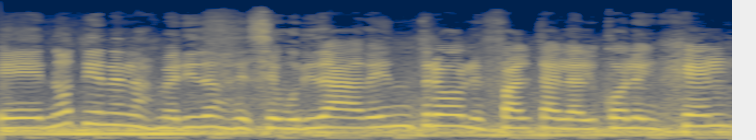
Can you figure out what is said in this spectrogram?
Eh, no tienen las medidas de seguridad adentro, le falta el alcohol en gel.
